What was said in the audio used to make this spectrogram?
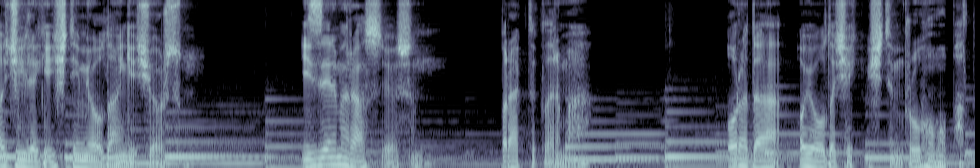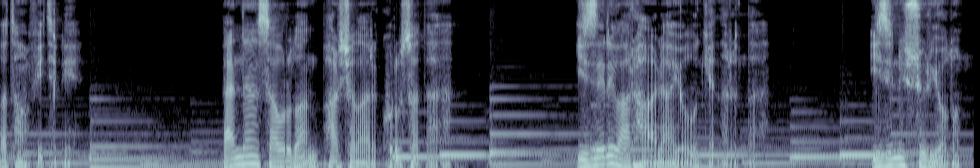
Acıyla geçtiğim yoldan geçiyorsun. İzlerime rastlıyorsun. Bıraktıklarıma. Orada o yolda çekmiştim ruhumu patlatan fitili. Benden savrulan parçalar kurusa da izleri var hala yolun kenarında. İzini sür yolun.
